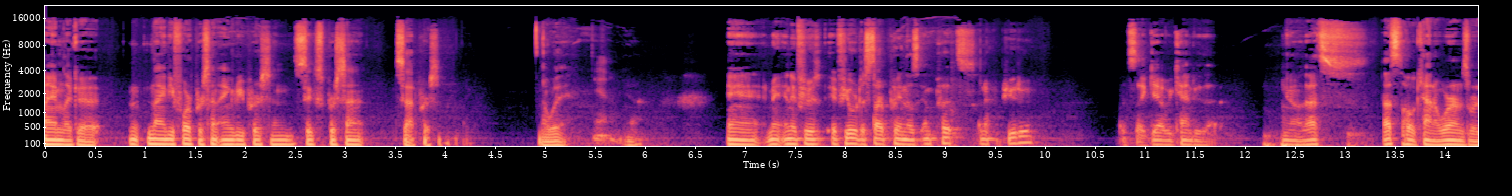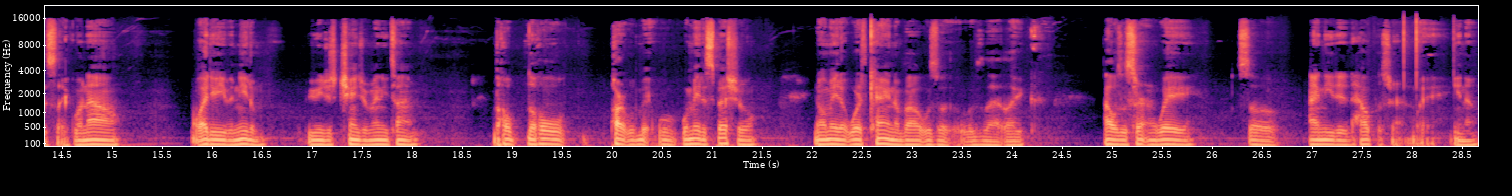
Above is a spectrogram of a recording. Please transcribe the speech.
I am like a 94% angry person, 6% sad person. No way. Yeah. Yeah. And and if you're if you were to start putting those inputs in a computer, it's like, yeah, we can't do that. You know, that's that's the whole can of worms where it's like, well, now, why do you even need them? You can just change them anytime. The whole the whole part what made, what made it special, know, made it worth caring about was was that like I was a certain way, so I needed help a certain way. You know,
